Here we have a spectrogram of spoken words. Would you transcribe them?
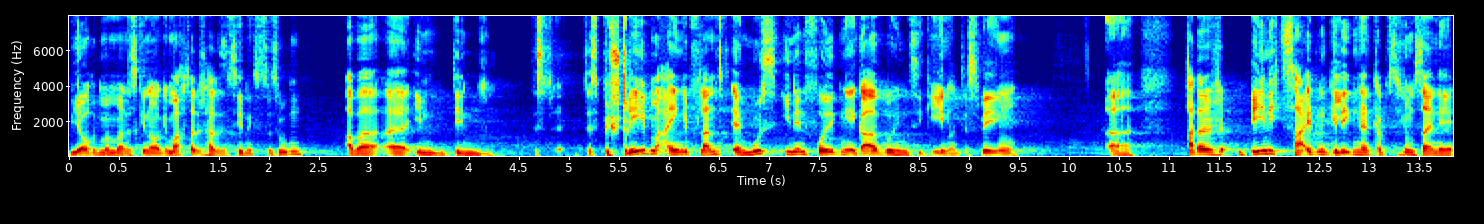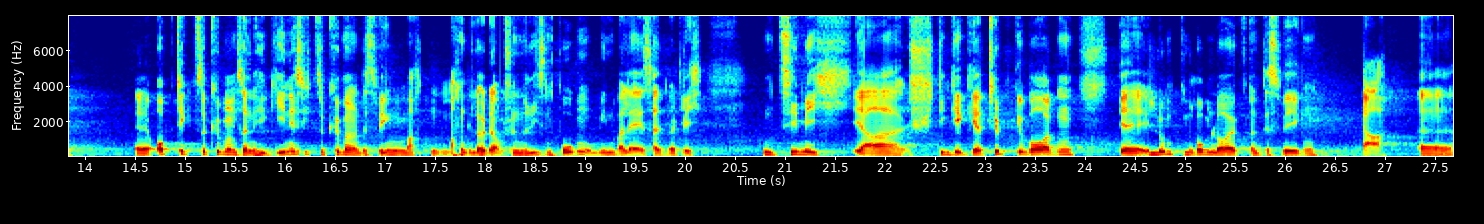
wie auch immer man das genau gemacht hat, das hat jetzt hier nichts zu suchen, aber äh, ihm den, das, das Bestreben eingepflanzt, er muss ihnen folgen, egal wohin sie gehen. Und deswegen äh, hat er wenig Zeit und Gelegenheit gehabt, sich um seine äh, Optik zu kümmern, um seine Hygiene sich zu kümmern. Und deswegen macht, machen die Leute auch schon einen riesen Bogen um ihn, weil er ist halt wirklich ein ziemlich ja, stinkiger Typ geworden, der in Lumpen rumläuft und deswegen, ja, äh,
